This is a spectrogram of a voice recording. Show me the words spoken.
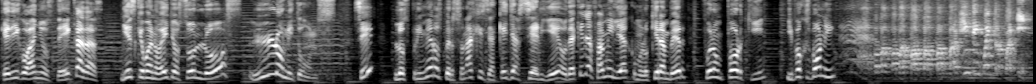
¿qué digo años? Décadas. Y es que bueno, ellos son los Looney Tunes, ¿sí? Los primeros personajes de aquella serie o de aquella familia, como lo quieran ver, fueron Porky, y Box Bunny. Por fin te encuentro, Joaquín.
